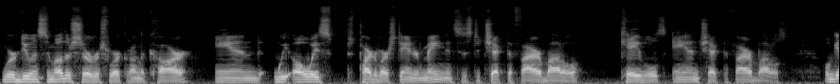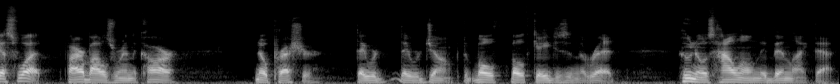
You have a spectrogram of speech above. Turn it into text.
we're doing some other service work on the car, and we always, part of our standard maintenance is to check the fire bottle cables and check the fire bottles. Well, guess what? Fire bottles were in the car, no pressure. They were they were junk. Both both gauges in the red. Who knows how long they've been like that?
